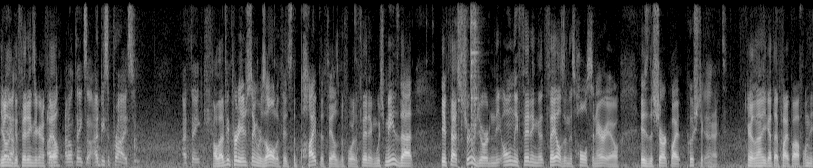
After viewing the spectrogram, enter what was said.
you don't Yeah. think the fittings are gonna I don't, fail? I don't think so. I'd be surprised. I think Oh, that'd be a pretty interesting result if it's the pipe that fails before the fitting, which means that if that's true, Jordan, the only fitting that fails in this whole scenario is the SharkBite push to Yeah. connect. Here, now you got that pipe off. Let me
